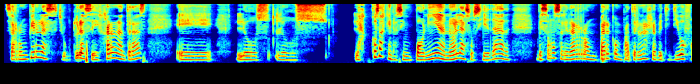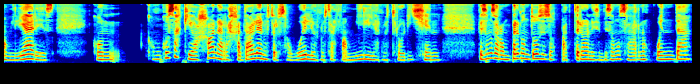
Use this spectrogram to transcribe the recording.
Se rompieron las estructuras, se dejaron atrás eh, los, los, las cosas que nos imponía ¿no? la sociedad. Empezamos a querer romper con patrones repetitivos familiares, con, con cosas que bajaban a rajatabla a nuestros abuelos, nuestras familias, nuestro origen. Empezamos a romper con todos esos patrones, empezamos a darnos cuenta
